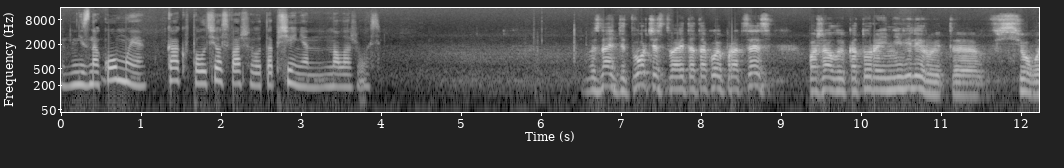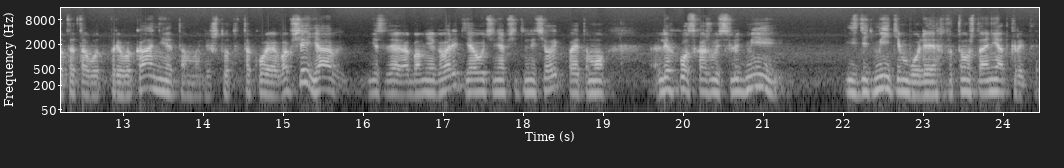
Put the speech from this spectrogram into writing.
незнакомые. Как получилось ваше вот общение налаживалось? Вы знаете, творчество это такой процесс, пожалуй, который нивелирует э, все вот это вот привыкание там или что-то такое. Вообще я, если обо мне говорить, я очень общительный человек, поэтому легко схожусь с людьми и с детьми тем более, потому что они открыты.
